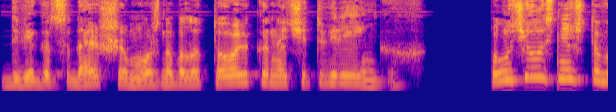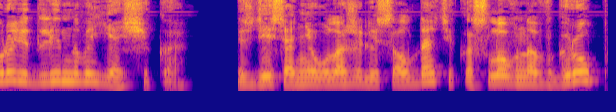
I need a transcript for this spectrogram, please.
Двигаться дальше можно было только на четвереньках. Получилось нечто вроде длинного ящика. Здесь они уложили солдатика, словно в гроб,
